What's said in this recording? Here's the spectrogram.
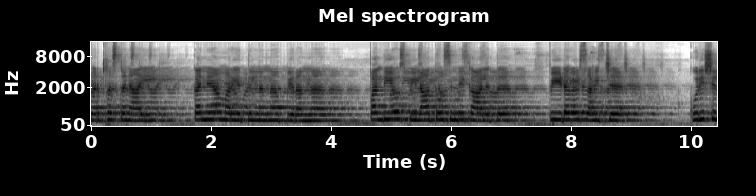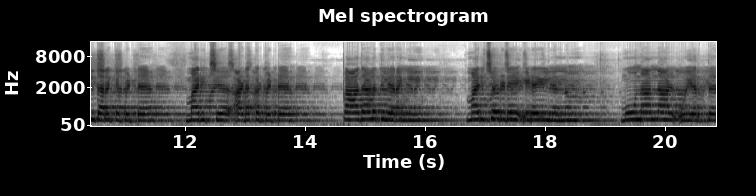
ഗർഭസ്ഥനായി കന്യാമറിയത്തിൽ നിന്ന് പിറന്ന് പന്തിയോസ് പിലാത്തോസിന്റെ കാലത്ത് പീഡകൾ സഹിച്ച് കുരിശിൽ തറയ്ക്കപ്പെട്ട് മരിച്ച് അടക്കപ്പെട്ട് പാതാളത്തിലിറങ്ങി മരിച്ചവരുടെ ഇടയിൽ നിന്നും മൂന്നാം നാൾ ഉയർത്ത്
